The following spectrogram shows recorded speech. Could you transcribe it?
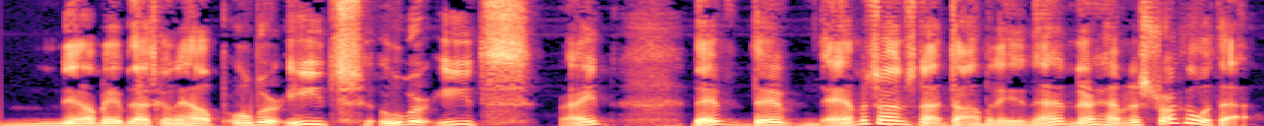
You know, maybe that's going to help Uber Eats. Uber Eats, right? They've, they've, Amazon's not dominating that and they're having a struggle with that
